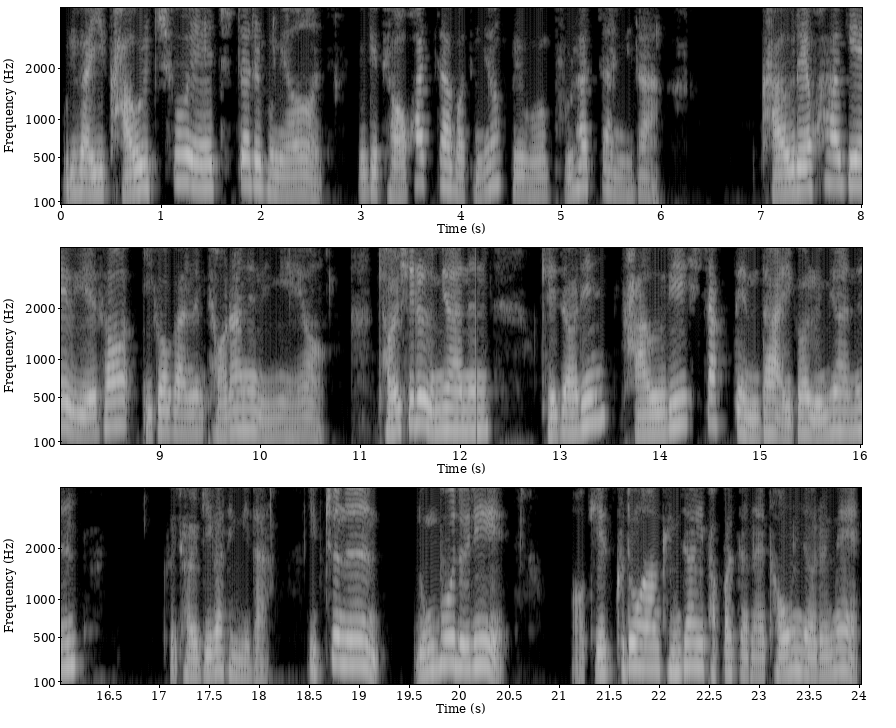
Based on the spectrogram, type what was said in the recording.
우리가 이 가을 추의 추자를 보면 이게 벼화자거든요. 그리고 불화자입니다. 가을의 화기에 의해서 익어가는 벼라는 의미예요. 결실을 의미하는 계절인 가을이 시작된다. 이걸 의미하는 그 절기가 됩니다. 입추는 농부들이 어, 그동안 굉장히 바빴잖아요. 더운 여름에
